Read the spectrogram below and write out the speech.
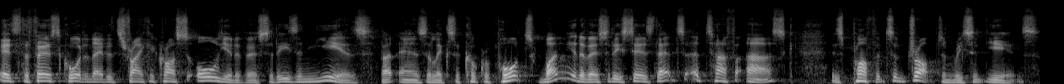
It's the first coordinated strike across all universities in years. But as Alexa Cook reports, one university says that's a tough ask as profits have dropped in recent years.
